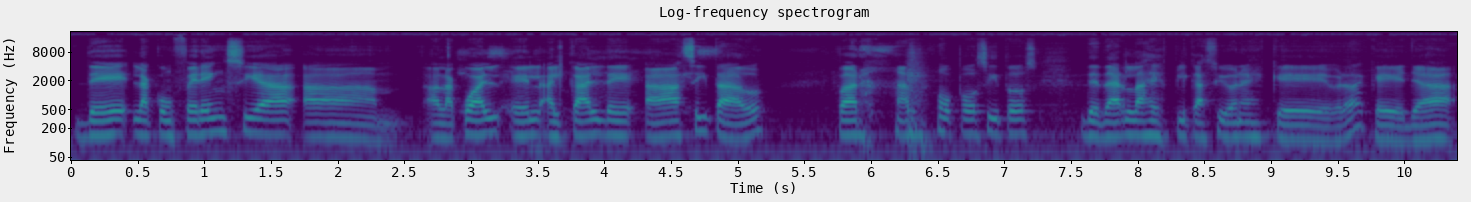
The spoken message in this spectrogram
de la conferencia a, a la cual el alcalde ha citado para propósitos de dar las explicaciones que, ¿verdad? que ya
